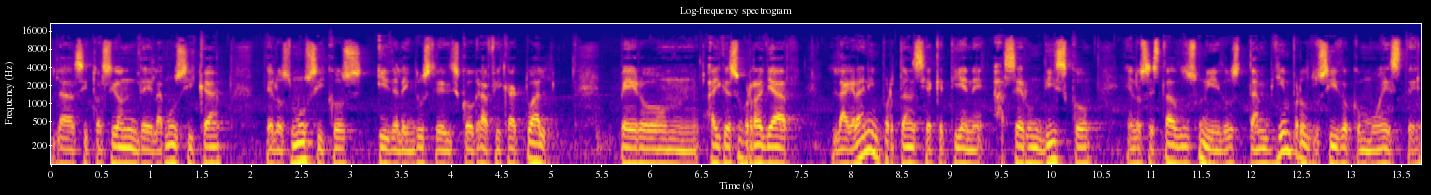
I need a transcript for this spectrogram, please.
la situación de la música, de los músicos y de la industria discográfica actual. Pero mm, hay que subrayar la gran importancia que tiene hacer un disco en los Estados Unidos, también producido como este,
